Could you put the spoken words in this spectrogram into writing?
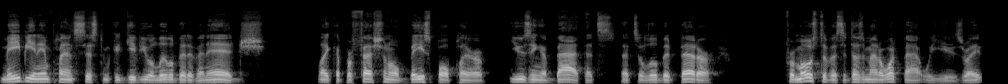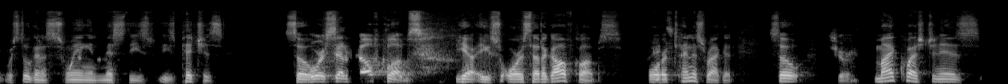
maybe an implant system could give you a little bit of an edge, like a professional baseball player using a bat that's that's a little bit better. For most of us, it doesn't matter what bat we use, right? We're still going to swing and miss these these pitches. So or a set of golf clubs. Yeah, or a set of golf clubs or a tennis racket. So sure. My question is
